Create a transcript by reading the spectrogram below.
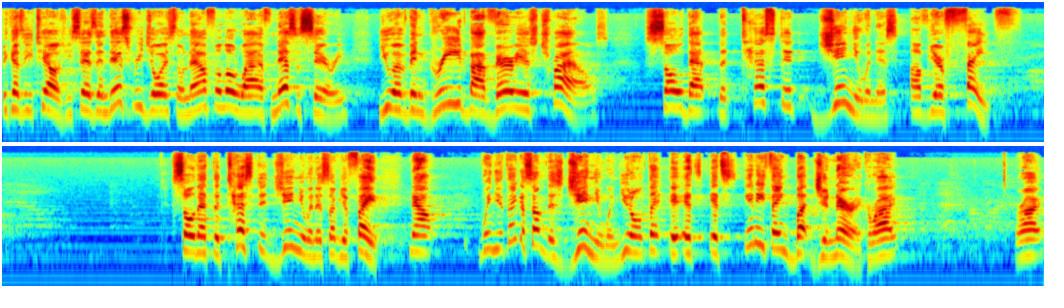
Because he tells you, he says, In this rejoice, though now for a little while, if necessary, you have been grieved by various trials, so that the tested genuineness of your faith, so that the tested genuineness of your faith. Now, when you think of something that's genuine, you don't think it's, it's anything but generic, right? Right?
